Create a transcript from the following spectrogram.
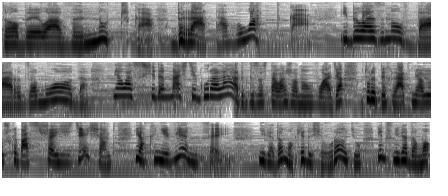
to była wnuczka brata Władka i była znów bardzo młoda. Miała z 17 góra lat, gdy została żoną Władzia, który tych lat miał już chyba z 60, jak nie więcej. Nie wiadomo kiedy się urodził, więc nie wiadomo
